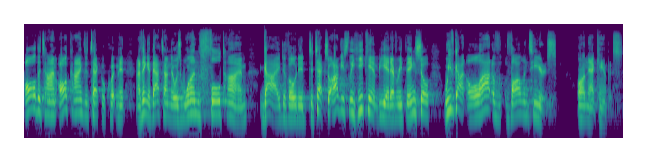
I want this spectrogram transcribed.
all the time, all kinds of tech equipment. And I think at that time there was one full time guy devoted to tech. So obviously he can't be at everything. So we've got a lot of volunteers on that campus.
